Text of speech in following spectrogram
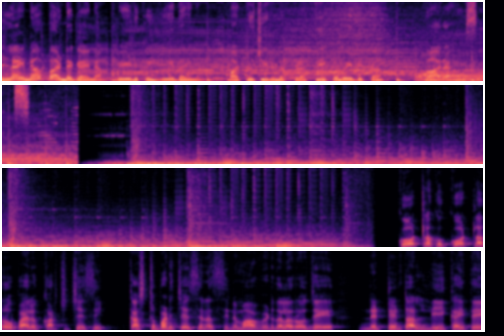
పెళ్ళైనా పండగైనా వేడుక ఏదైనా పట్టు చీరల ప్రత్యేక వేదిక వారాహి సిల్క్స్. కోట్లకు కోట్ల రూపాయలు ఖర్చు చేసి కష్టపడి చేసిన సినిమా విడుదల రోజే నెట్టింట లీక్ అయితే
